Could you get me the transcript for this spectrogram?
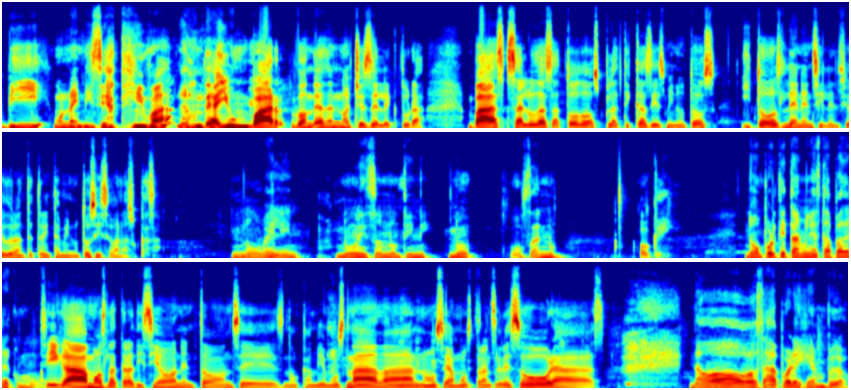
vi una iniciativa donde hay un bar donde hacen noches de lectura. Vas, saludas a todos, platicas 10 minutos y todos leen en silencio durante 30 minutos y se van a su casa. No, Belén. No, eso no tiene. No. O sea, no. Ok. No, porque también está padre como. Sigamos la tradición entonces, no cambiemos nada, no seamos transgresoras. No, o sea, por ejemplo,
